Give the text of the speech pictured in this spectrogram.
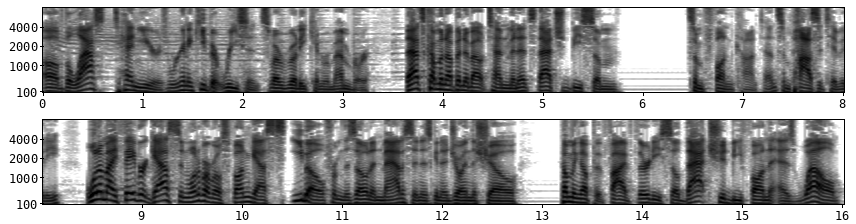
of the last 10 years. We're going to keep it recent so everybody can remember. That's coming up in about 10 minutes. That should be some some fun content, some positivity. One of my favorite guests and one of our most fun guests, Ebo from the Zone in Madison, is going to join the show coming up at 5:30. So that should be fun as well.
